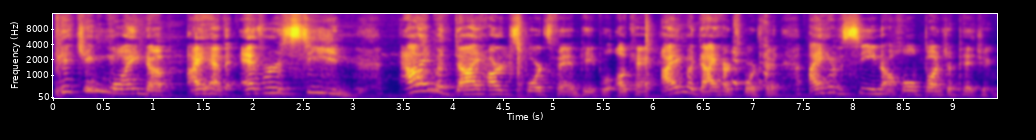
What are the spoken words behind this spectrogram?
pitching windup I have ever seen. I'm a diehard sports fan, people, okay? I'm a diehard sports fan. I have seen a whole bunch of pitching.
